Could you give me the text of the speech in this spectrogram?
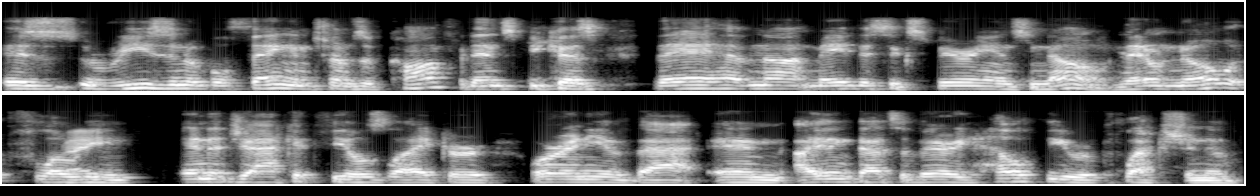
is a reasonable thing in terms of confidence because they have not made this experience known. They don't know what floating. Right in a jacket feels like or or any of that. And i think that's a very healthy reflection of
